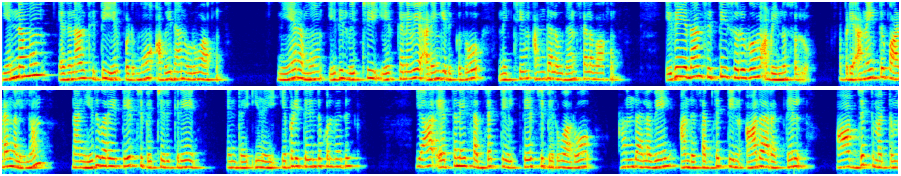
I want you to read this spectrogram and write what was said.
எண்ணமும் எதனால் சித்தி ஏற்படுமோ அவைதான் உருவாகும். நேரமும் எதில் வெற்றி ஏற்கனவே அடங்கியிருக்குதோ நிச்சயம் அந்த அளவுதான் செலவாகும். இதையே தான் சித்தி சுரூபம் அப்படின்னு சொல்லும். அப்படி அனைத்து பாடங்களிலும் நான் எதுவரை தேர்ச்சி பெற்றிருக்கிறேன் என்று இதை எப்படி தெரிந்து கொள்வது? யார் எத்தனை சப்ஜெக்டில் தேர்ச்சி பெறுவாரோ அந்த அளவே அந்த சப்ஜெக்டின் ஆதாரத்தில் ஆப்ஜெக்ட் மற்றும்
